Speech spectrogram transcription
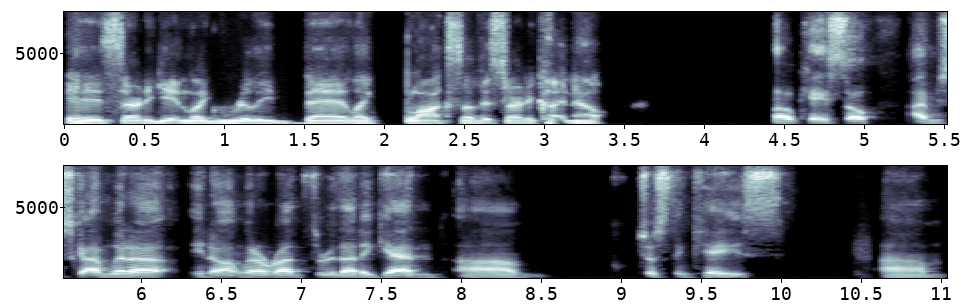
it started getting like really bad. Like blocks of it started cutting out. Okay, so I'm just I'm gonna you know I'm gonna run through that again, um, just in case. Um,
